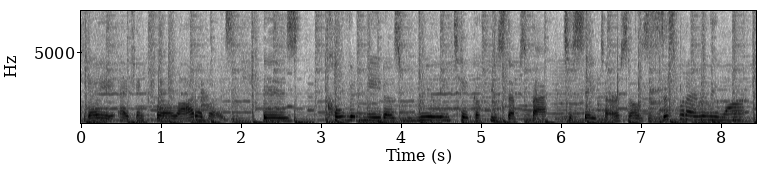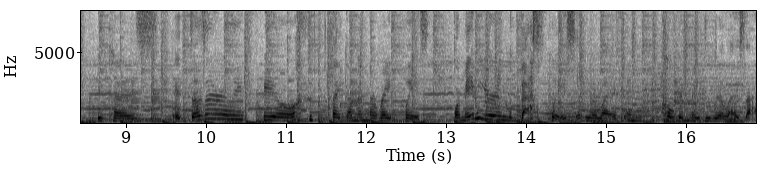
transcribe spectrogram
today, I think, for a lot of us is COVID made us really take a few steps back to say to ourselves, is this what I really want? Because it doesn't really feel like I'm in the right place. Or maybe you're in the best place of your life and COVID made you realize that.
